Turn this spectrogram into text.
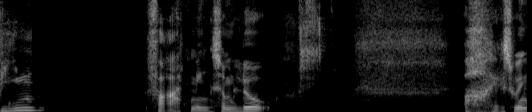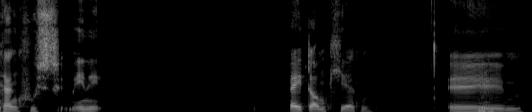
vinforretning, som lå, åh, jeg kan sgu ikke engang huske, inde bag domkirken. Øh, mm.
